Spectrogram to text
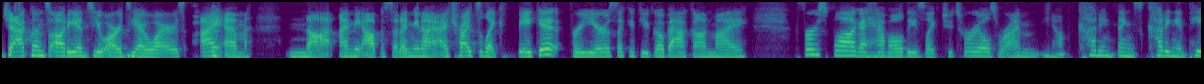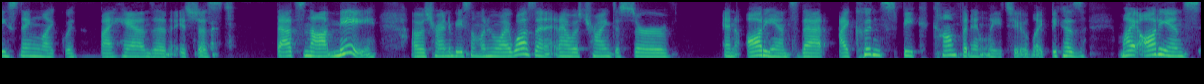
Jacqueline's audience, you are DIYers. I am not. I'm the opposite. I mean, I, I tried to like fake it for years. Like if you go back on my first blog, I have all these like tutorials where I'm, you know, cutting things, cutting and pasting like with my hand. And it's just, that's not me. I was trying to be someone who I wasn't. And I was trying to serve an audience that I couldn't speak confidently to, like, because my audience,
